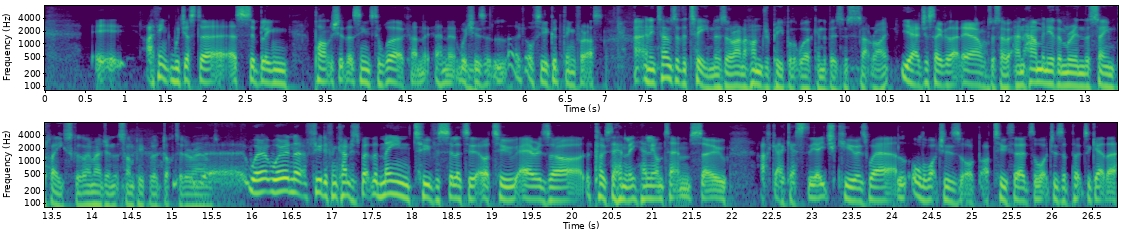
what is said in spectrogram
it, I think we're just a, a, sibling partnership that seems to work, and, and uh, which mm. is uh, obviously a good thing for us. And in terms of the team, there's around 100 people that work in the business. Is that right? Yeah, just over that. Yeah, just over. And how many of them are in the same place? Because I imagine that some people are dotted uh, around. Uh, we're we're in a few different countries, but the main two facilities or two areas are close to Henley, Henley on Thames. So I guess the HQ is where all the watches, or, or two thirds of the watches, are put together.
